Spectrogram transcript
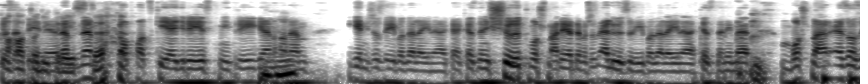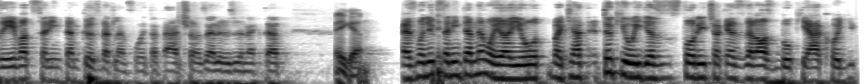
közepénél. hatodik nem, résztől. nem kaphatsz ki egy részt, mint régen, Mhm. hanem igenis az évad elején el kell kezdeni. Sőt, most már érdemes az előző évad elején elkezdeni, mert most már ez az évad szerintem közvetlen folytatása az előzőnek. Tehát Igen. Ez mondjuk szerintem nem olyan jó, vagy hát tök jó így a sztori, csak ezzel azt bukják, hogy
